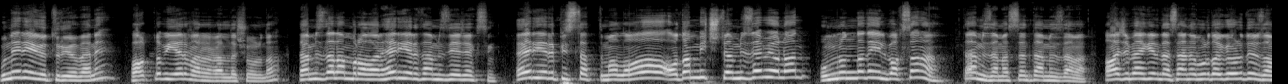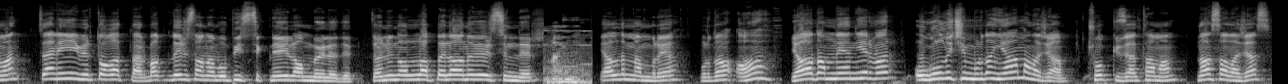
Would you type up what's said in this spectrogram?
Bu nereye götürüyor beni? Farklı bir yer var herhalde şurada. Temizle lan buraları. Her yeri temizleyeceksin. Her yeri pislettim al. Aa adam hiç temizlemiyor lan. Umrunda değil baksana. Temizlemezsen temizleme. Hacı Bekir de seni burada gördüğü zaman seni iyi bir tokatlar. Bak der sana bu pislik ne lan böyledir. Senin Allah belanı versindir. Aynen. Geldim ben buraya. Burada aa yağ damlayan yer var. O gol için buradan yağ mı alacağım? Çok güzel tamam. Nasıl alacağız?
